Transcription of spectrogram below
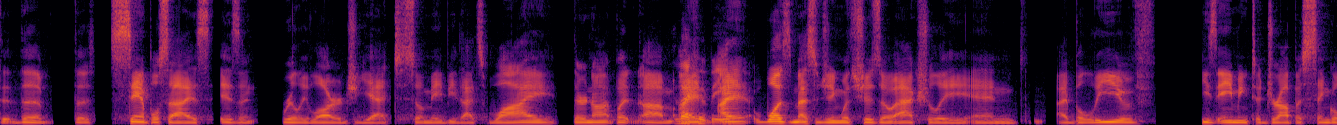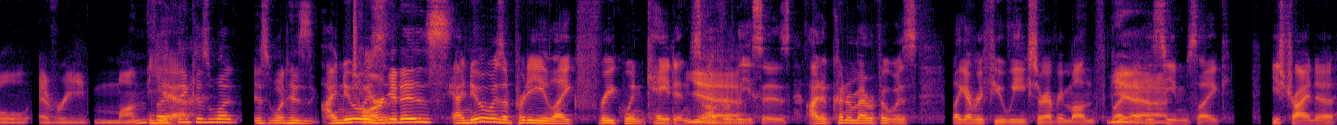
the the the sample size isn't really large yet so maybe that's why they're not but um i i was messaging with Shizzo actually and i believe he's aiming to drop a single every month i think is what is what his I knew it was target is I knew it was a pretty like frequent cadence Yeah. of releases. I couldn't remember if it was like every few weeks or every month, but Yeah. he seems like he's trying to.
